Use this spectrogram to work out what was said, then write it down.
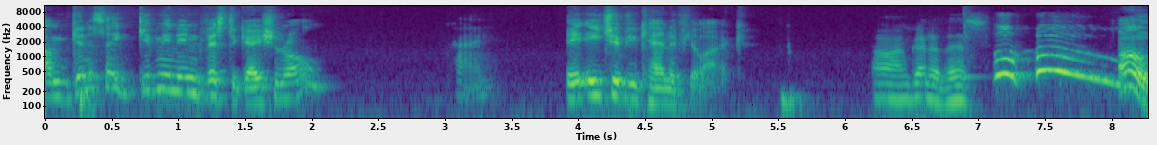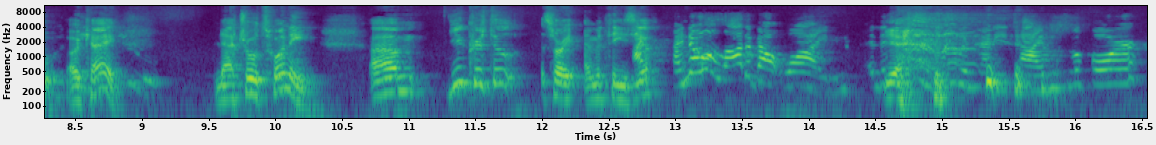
I'm gonna say, give me an investigation roll. Okay. E- Each of you can, if you like. Oh, I'm good at this. Woohoo! Oh, okay. Natural twenty. Um, you, Crystal. Sorry, Amethysia. I, I know a lot about wine, and this Yeah. has been proven many times before.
